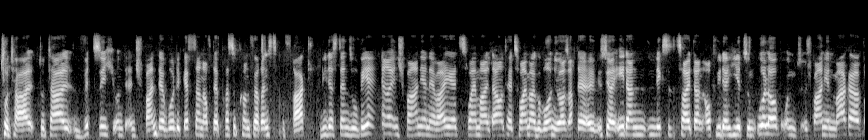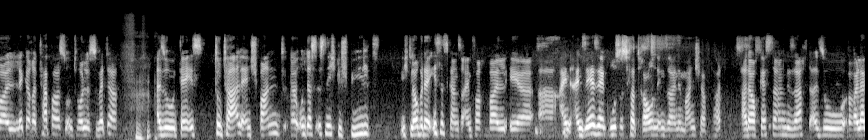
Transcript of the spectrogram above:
Total, total witzig und entspannt. Er wurde gestern auf der Pressekonferenz gefragt, wie das denn so wäre in Spanien. Er war jetzt zweimal da und hat zweimal gewonnen. Ja, sagt er, er ist ja eh dann nächste Zeit dann auch wieder hier zum Urlaub und Spanien mag er, weil leckere Tapas und tolles Wetter. Also der ist total entspannt äh, und das ist nicht gespielt. Ich glaube, da ist es ganz einfach, weil er äh, ein, ein sehr, sehr großes Vertrauen in seine Mannschaft hat. Hat er auch gestern gesagt, also weil er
